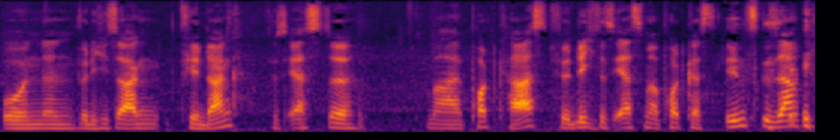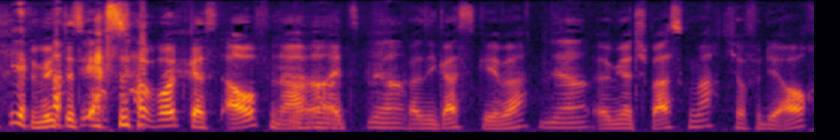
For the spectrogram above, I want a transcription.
Und dann würde ich sagen, vielen Dank fürs erste Mal Podcast. Für dich das erste Mal Podcast insgesamt. Für mich das erste Mal Podcast-Aufnahme Ja, als ja. quasi Gastgeber. Ja. Äh, mir hat Spaß gemacht. Ich hoffe, dir auch.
